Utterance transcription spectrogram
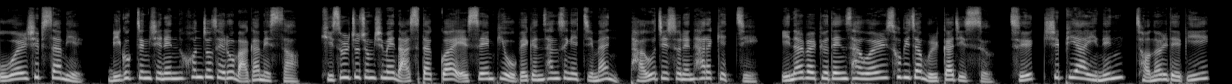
5월 13일 미국 증시는 혼조세로 마감했어. 기술주 중심의 나스닥과 S&P 500은 상승했지만 다우 지수는 하락했지. 이날 발표된 4월 소비자 물가 지수, 즉 CPI는 전월 대비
